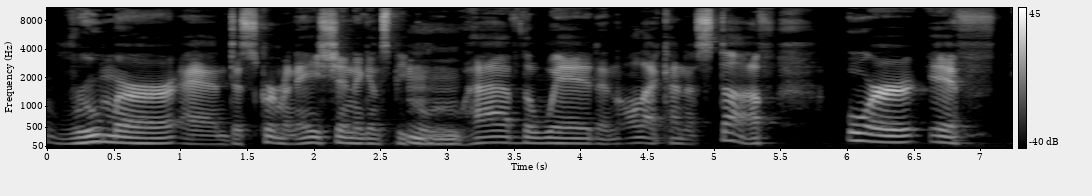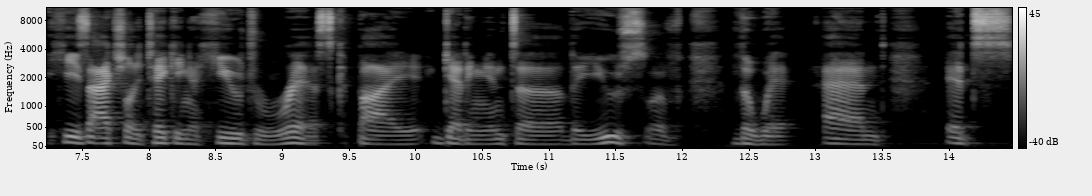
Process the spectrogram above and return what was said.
rumor and discrimination against people mm-hmm. who have the wit and all that kind of stuff, or if he's actually taking a huge risk by getting into the use of the wit. And it's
